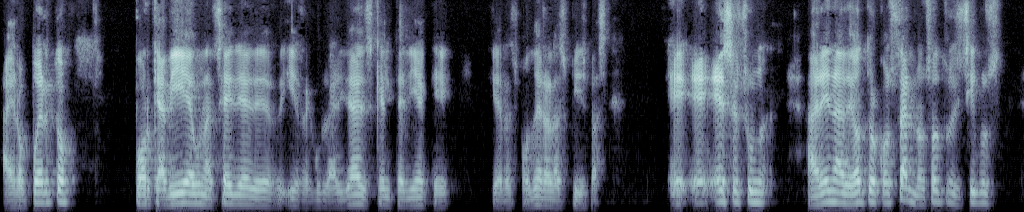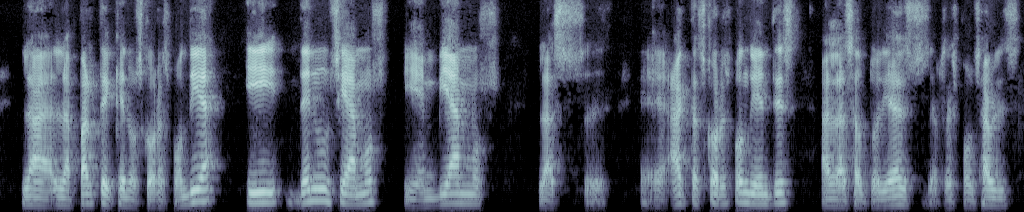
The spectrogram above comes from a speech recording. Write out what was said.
aeropuerto, porque había una serie de irregularidades que él tenía que, responder a las mismas. E, e, eso es una arena de otro costal. Nosotros hicimos la, parte que nos correspondía y denunciamos y enviamos las eh, eh, actas correspondientes a las autoridades responsables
